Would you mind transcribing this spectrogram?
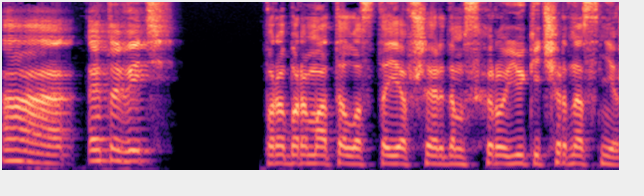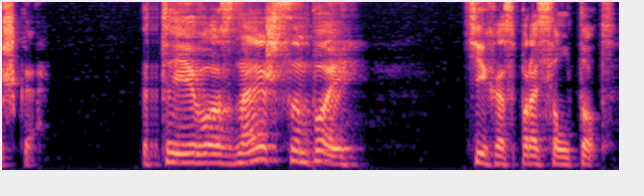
«А, это ведь...» Пробормотала стоявшая рядом с Харуюки Черноснежка. «Ты его знаешь, сэмпай?» Тихо спросил тот.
